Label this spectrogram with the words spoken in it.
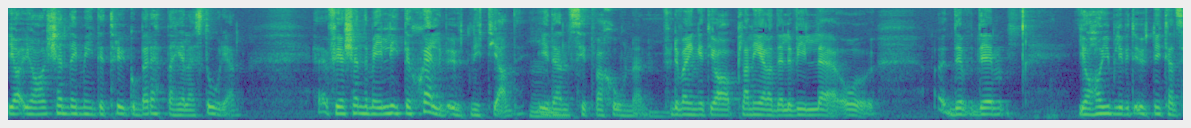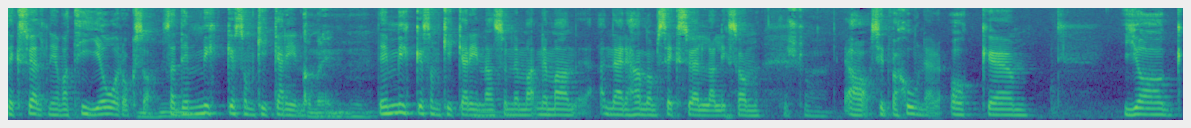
jag, jag kände mig inte trygg att berätta hela historien. Eh, För jag kände mig lite själv utnyttjad i den situationen. För det var inget jag planerade eller ville. Och det, det, jag har ju blivit utnyttjad sexuellt när jag var tio år också. Så att det är mycket som kickar in. In. Mm. Det är mycket som kickar in alltså när, man, när, man, när det handlar om sexuella liksom, ja, situationer. Och ehm, jag,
